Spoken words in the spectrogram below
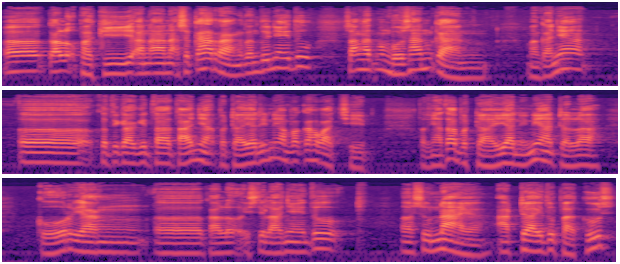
eh, kalau bagi anak-anak sekarang tentunya itu sangat membosankan. Makanya eh, ketika kita tanya bedayan ini apakah wajib? Ternyata bedayan ini adalah kur yang eh, kalau istilahnya itu eh, sunnah ya. Ada itu bagus,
